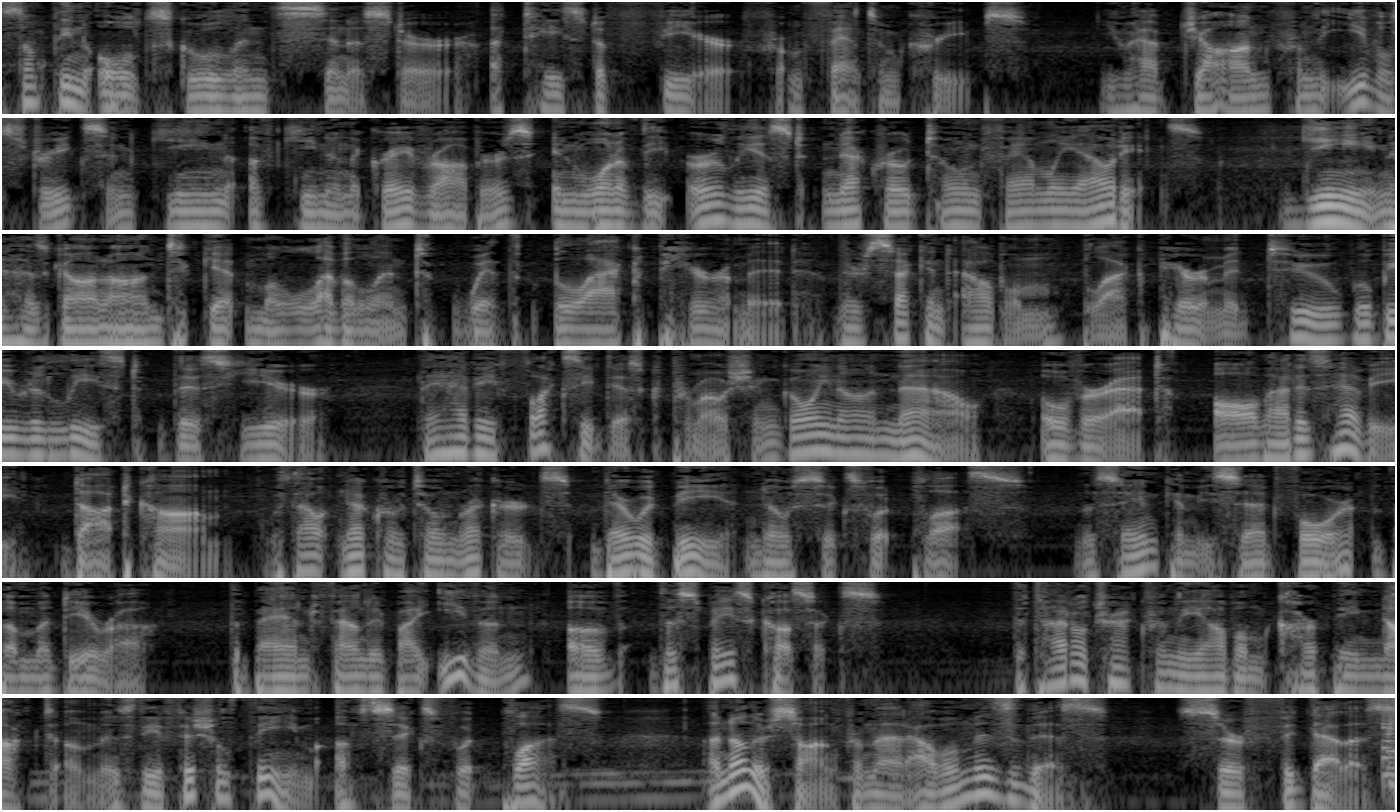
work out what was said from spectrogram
Something old school and sinister, a taste of fear from Phantom Creeps. You have John from the Evil Streaks and Gein of Gein and the Grave Robbers in one of the earliest Necrotone family outings. Gein has gone on to get malevolent with Black Pyramid. Their second album, Black Pyramid 2, will be released this year. They have a flexi disc promotion going on now over at allthatisheavy.com. Without Necrotone Records, there would be no Six Foot Plus. The same can be said for The Madeira, the band founded by Even of the Space Cossacks. The title track from the album Carpe Noctem is the official theme of Six Foot Plus. Another song from that album is this, Surf Fidelis.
